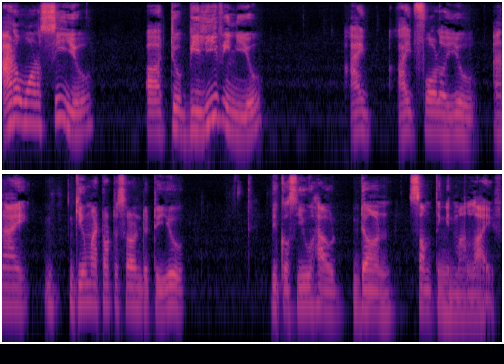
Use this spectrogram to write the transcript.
I don't want to see you uh, to believe in you. I i follow you and i give my total surrender to you because you have done something in my life.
